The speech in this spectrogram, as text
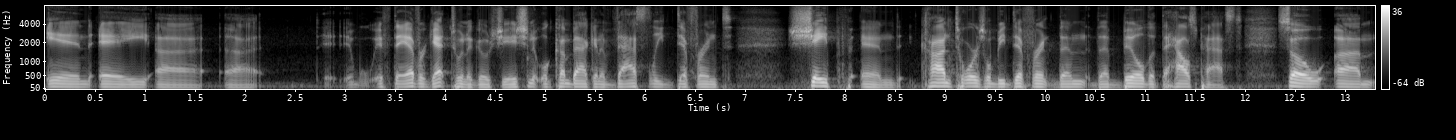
in a. Uh, uh, if they ever get to a negotiation, it will come back in a vastly different shape and contours will be different than the bill that the House passed. So um,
